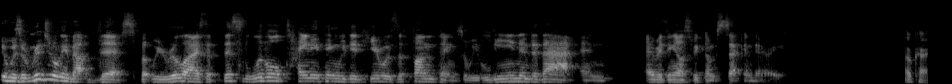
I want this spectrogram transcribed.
it was originally about this but we realized that this little tiny thing we did here was the fun thing. So we lean into that and everything else becomes secondary okay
